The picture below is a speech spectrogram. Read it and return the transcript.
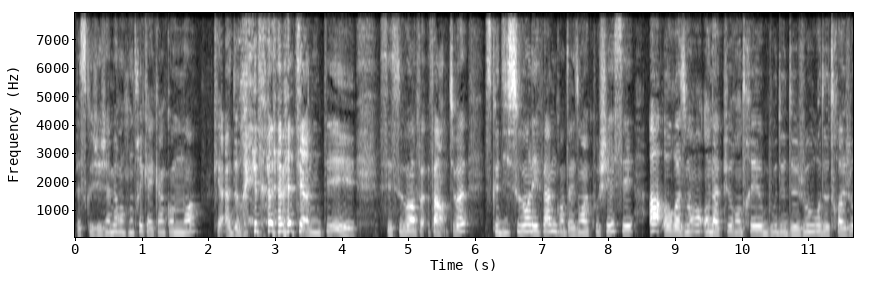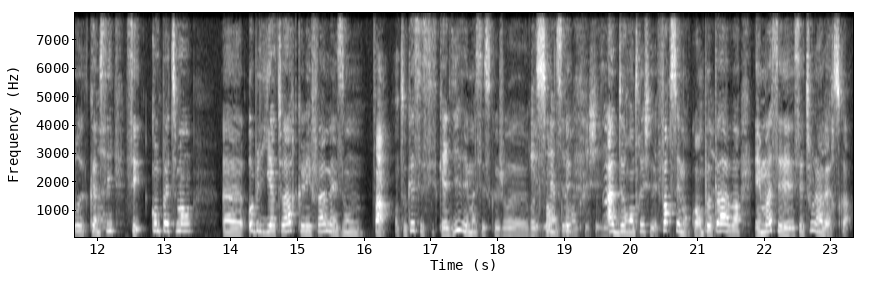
parce que j'ai jamais rencontré quelqu'un comme moi qui a adoré être à la maternité. Et c'est souvent. Enfin, tu vois, ce que disent souvent les femmes quand elles ont accouché, c'est Ah, heureusement, on a pu rentrer au bout de deux jours ou de trois jours. Comme si c'est complètement euh, obligatoire que les femmes, elles ont. Enfin, en tout cas, c'est ce qu'elles disent et moi, c'est ce que je ressens. Hâte de c'est rentrer chez elle. hâte de rentrer chez elles. Forcément, quoi. On peut pas avoir. Et moi, c'est c'est tout l'inverse, quoi.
